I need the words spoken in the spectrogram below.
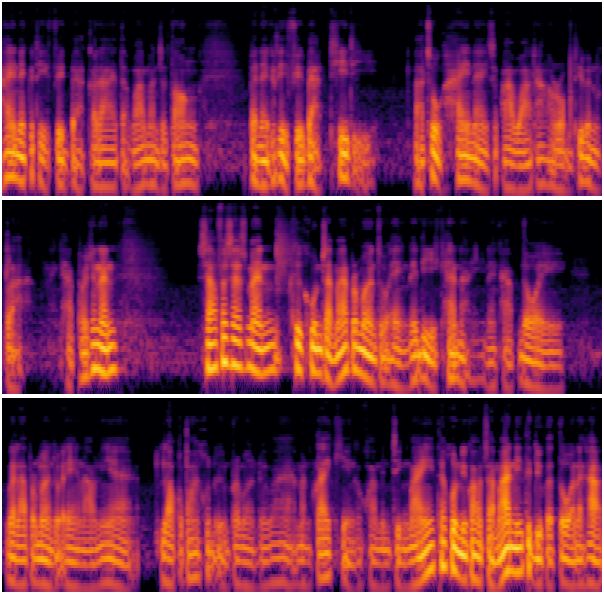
ให้ negative feedback ก็ได้ แต่ว่ามันจะต้องเป็น negative feedback ที่ดี และถูกให้ในสภาวะทางอารมณ์ที่เป็นกลางนะครับเพราะฉะนั้น self assessment คือคุณสามารถประเมินตัวเองได้ดีแค่ไหนนะครับโดยเวลาประเมินตัวเองแล้วเนี่ยเราก็ต้องให้คนอื่นประเมินด้วยว่ามันใกล้เคียงกับความเป็นจริงไหม ถ้าคุณมีความสามารถนี้ติดอยู่กับตัวนะครับ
